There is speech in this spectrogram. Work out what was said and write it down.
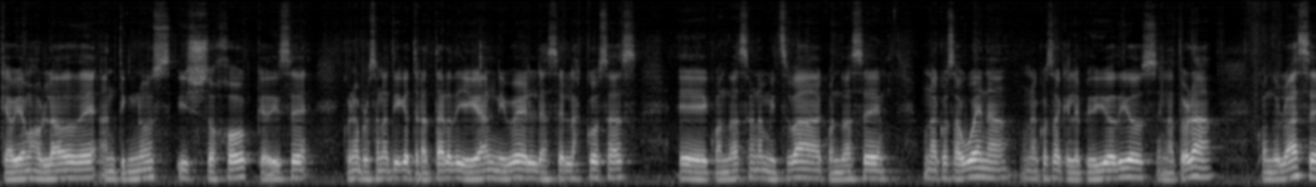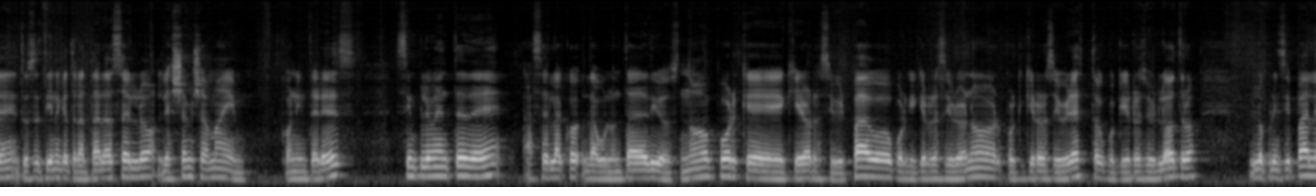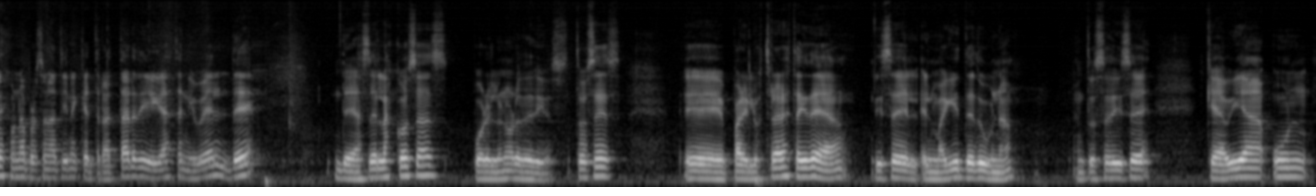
que habíamos hablado de Antignos Ish Soho, que dice que una persona tiene que tratar de llegar al nivel de hacer las cosas eh, cuando hace una mitzvah, cuando hace una cosa buena, una cosa que le pidió Dios en la Torah, cuando lo hace, entonces tiene que tratar de hacerlo Leshem Shamaim, con interés simplemente de hacer la, voluntad de Dios, no porque quiero recibir pago, porque quiero recibir honor, porque quiero recibir esto, porque quiero recibir lo otro. Lo principal es que una persona tiene que tratar de llegar a este nivel de, de hacer las cosas por el honor de Dios. Entonces, eh, para ilustrar esta idea, dice el, el Magid de Dubna, entonces dice que había un,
